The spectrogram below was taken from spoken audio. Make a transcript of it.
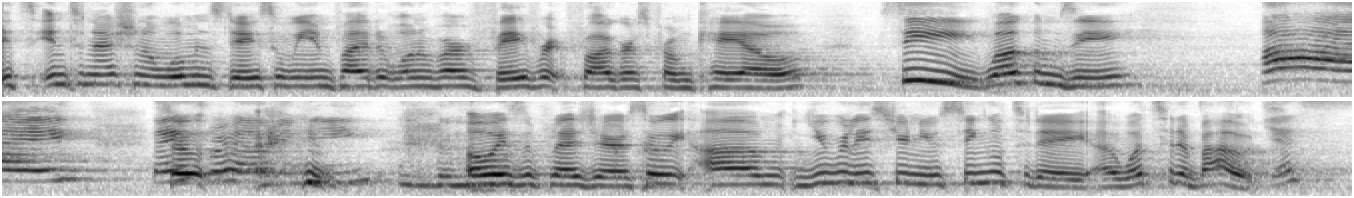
it's International Women's Day, so we invited one of our favorite vloggers from KL. Z, welcome Z. Hi, thanks so, for having me. always a pleasure. So um, you released your new single today. Uh, what's it about? Yes,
